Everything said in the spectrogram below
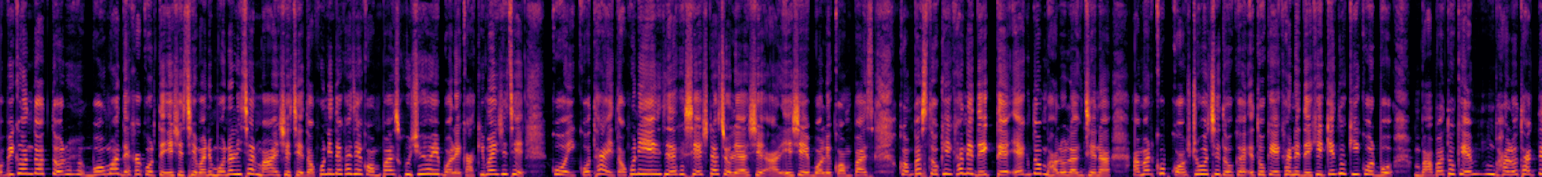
অবিগন দত্তর বৌমা দেখা করতে এসেছে মানে মোনালিসার মা এসেছে। তখনই দেখা যায় কম্পাস খুশি হয়ে বলে, কাকিমা এসেছে? কই? কোথায়? তখনই দেখে শেষটা চলে আসে আর এসে বলে, কম্পাস কম্পাস তোকে এখানে দেখতে একদম ভালো লাগছে না। আমার খুব কষ্ট হচ্ছে তোকে তোকে এখানে দেখে, কিন্তু কি করব? বাবা তোকে ভালো থাকতে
